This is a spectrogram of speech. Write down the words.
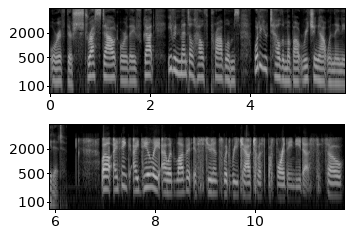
or if they're stressed out or they've got even mental health problems? What do you tell them about reaching out when they need it? Well, I think ideally I would love it if students would reach out to us before they need us. So,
